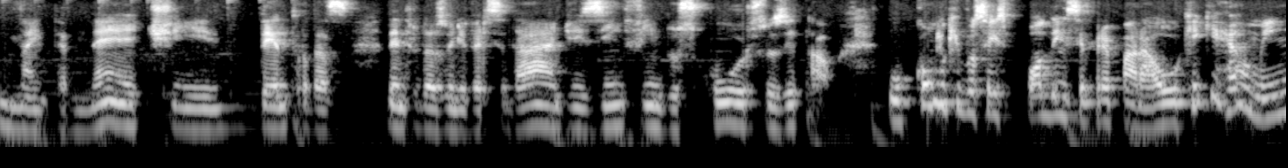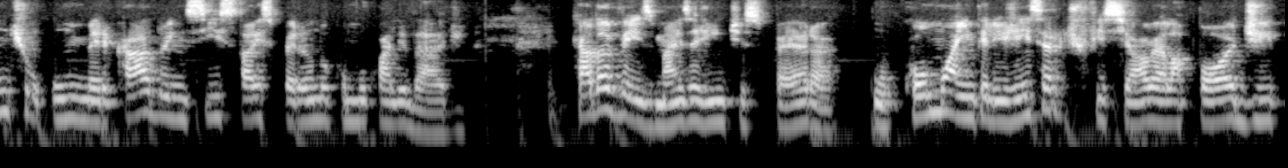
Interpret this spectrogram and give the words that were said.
na internet, dentro das, dentro das universidades, enfim, dos cursos e tal. O como que vocês podem se preparar? O que, que realmente o mercado em si está esperando como qualidade? Cada vez mais a gente espera o como a inteligência artificial ela pode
